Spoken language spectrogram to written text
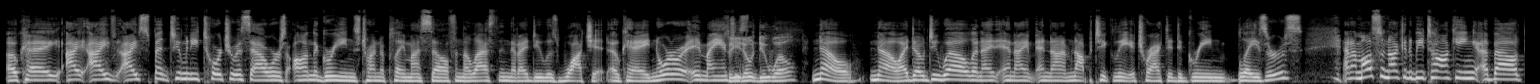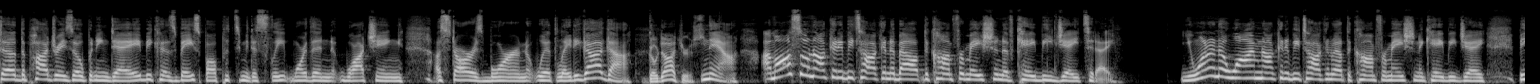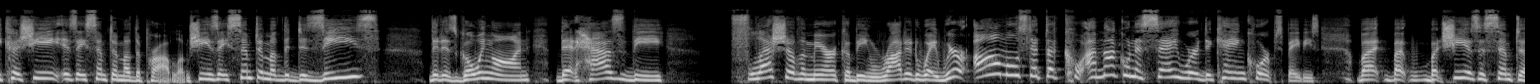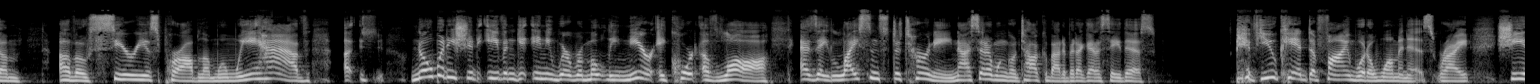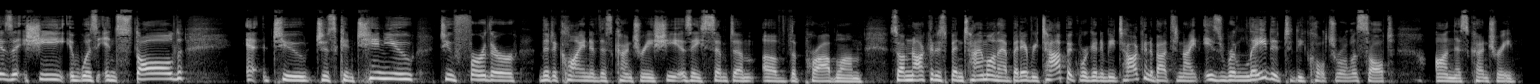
Okay. I, I've, I've spent too many torturous hours on the greens trying to play myself. And the last thing that I do is watch it. Okay. Nor am I interested. So you don't do well? No, no, I don't do well, and I and I and I'm not particularly attracted to green blazers. And I'm also not going to be talking about uh, the Padres opening day because baseball puts me to sleep more than watching A Star Is Born with Lady Gaga. Go Dodgers. Now, I'm also not going to be talking about the confirmation of KBJ today. You want to know why I'm not going to be talking about the confirmation of KBJ? Because she is a symptom of the problem. She is a symptom of the disease that is going on that has the flesh of America being rotted away. We're almost at the, I'm not going to say we're a decaying corpse, babies, but, but, but she is a symptom of a serious problem when we have, uh, nobody should even get anywhere remotely near a court of law as a licensed attorney. Now, I said I wasn't going to talk about it, but I got to say this if you can't define what a woman is, right? She is, she was installed eh, to just continue to further the decline of this country. She is a symptom of the problem. So I'm not going to spend time on that, but every topic we're going to be talking about tonight is related to the cultural assault on this country.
